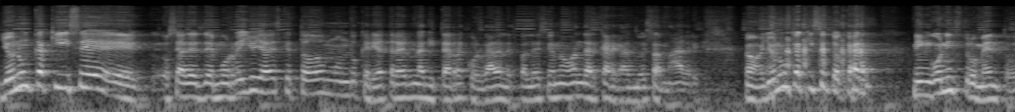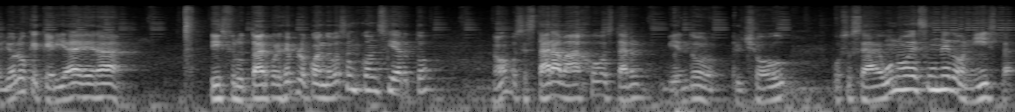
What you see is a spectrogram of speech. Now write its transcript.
Yo nunca quise, o sea, desde morrillo ya ves que todo el mundo quería traer una guitarra colgada en la espalda decía, no voy a andar cargando esa madre. No, yo nunca quise tocar ningún instrumento. Yo lo que quería era disfrutar. Por ejemplo, cuando vas a un concierto, ¿no? Pues estar abajo, estar viendo el show, pues o sea, uno es un hedonista.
